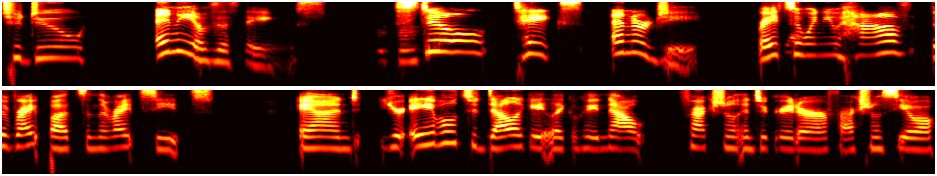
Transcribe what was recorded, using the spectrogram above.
to do any of the things mm-hmm. still takes energy, right? Yeah. So when you have the right butts in the right seats and you're able to delegate, like, okay, now fractional integrator, fractional COO,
